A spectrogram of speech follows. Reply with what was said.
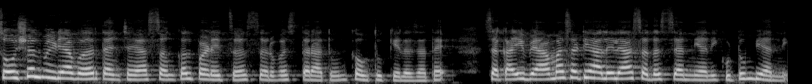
सोशल मीडियावर त्यांच्या या संकल्पनेचं सर्व स्तरातून कौतुक केलं जात आहे सकाळी व्यायामासाठी आलेल्या सदस्यांनी आणि कुटुंबियांनी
